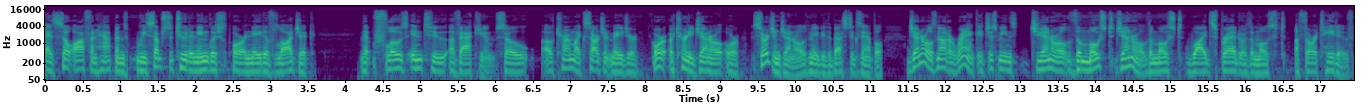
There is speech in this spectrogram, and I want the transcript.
as so often happens, we substitute an English or a native logic that flows into a vacuum. So a term like sergeant major or attorney general or surgeon general is maybe the best example. General is not a rank, it just means general, the most general, the most widespread or the most authoritative.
